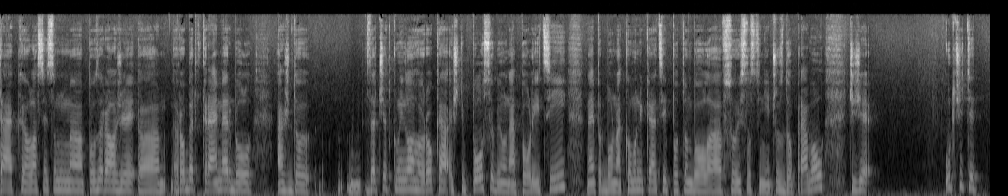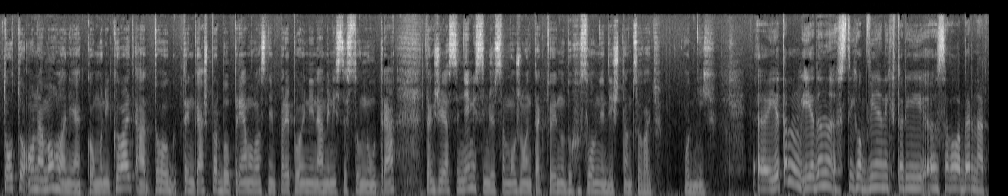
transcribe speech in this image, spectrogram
tak vlastne som pozerala, že Robert Kramer bol až do začiatku minulého roka ešte pôsobil na polícii. Najprv bol na komunikácii, potom bol v súvislosti niečo s dopravou. Čiže určite toto ona mohla nejak komunikovať a toho, ten Gašpar bol priamo vlastne prepojený na ministerstvo vnútra, takže ja si nemyslím, že sa môžu len takto jednoducho slovne dištancovať. od nich. E, je tam jeden z tých obvinených, ktorý e, sa volá Bernard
